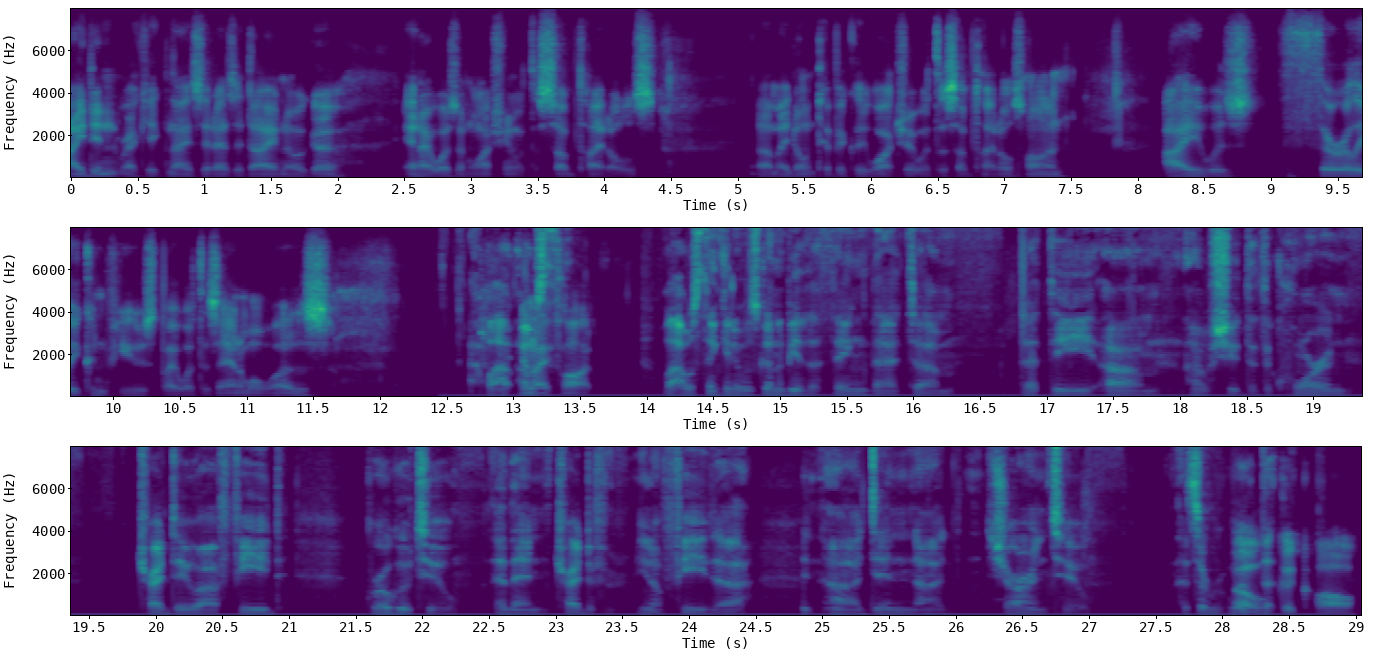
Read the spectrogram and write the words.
I didn't recognize it as a Dianoga, and I wasn't watching it with the subtitles. Um, I don't typically watch it with the subtitles on. I was thoroughly confused by what this animal was, Well, I, I and was, I thought, well, I was thinking it was going to be the thing that um, that the um, oh shoot that the Quarren tried to uh, feed Grogu to, and then tried to you know feed uh, uh, Din uh, Djarin to. That's a oh, that- good call.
